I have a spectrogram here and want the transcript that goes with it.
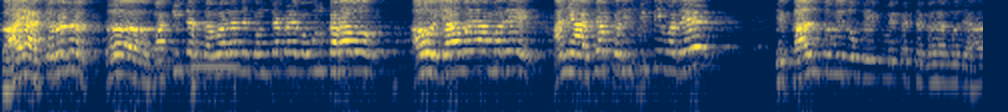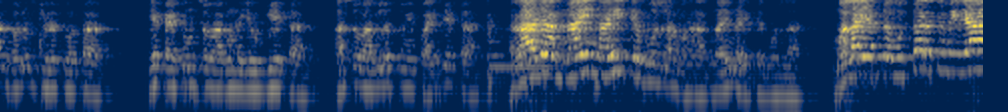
काय आचरण? बाकीच्या समाजाने तुमच्याकडे बघून करावं? अहो या वयामध्ये आणि अशा परिस्थितीमध्ये ते काल तुम्ही लोक एकमेकाच्या गळ्यामध्ये हात घालून फिरत होता हे काय तुमचं वागणं योग्य आहे का? असं वागलं तुम्ही पाहिजे का? राजा नाही नाही ते बोलला महाराज नाही नाही ते बोलला. मला याचं उत्तर तुम्ही द्या.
